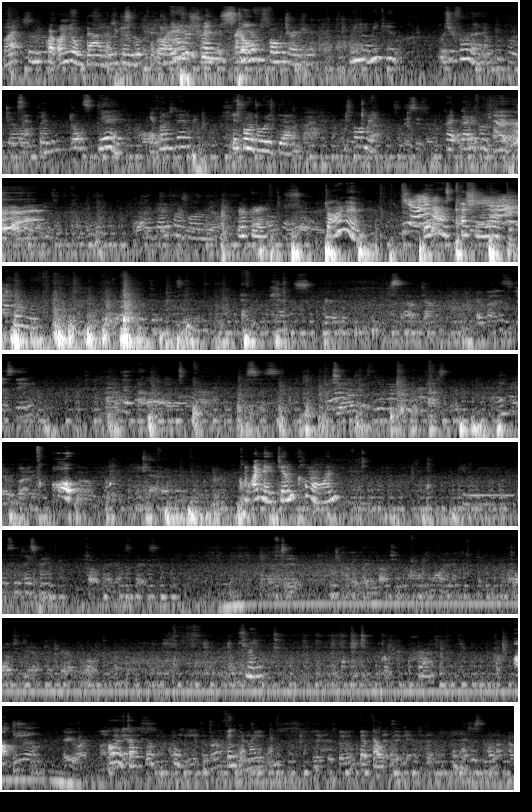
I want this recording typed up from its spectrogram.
What? Crap, I'm doing bad. Let me just go catch Bro, I just been stones. phone charger. Me, me too. Where's your phone at? It's dead. Your phone's dead? His phone's always dead. Just follow me. Snake. Crap. Oh! Oh, it's double kill. Cool. I think that might have been. Yep, double kill.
